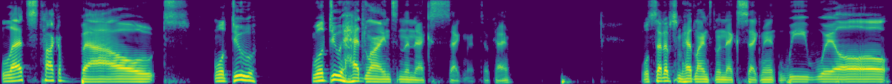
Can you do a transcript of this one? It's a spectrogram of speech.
let's talk about we'll do we'll do headlines in the next segment, okay? We'll set up some headlines in the next segment. We will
